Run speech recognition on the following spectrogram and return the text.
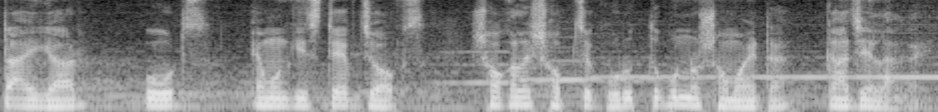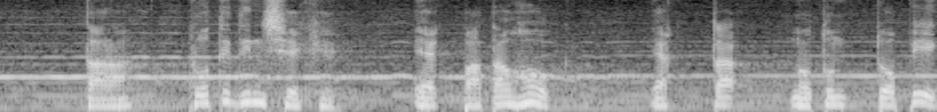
টাইগার উডস, এমনকি স্টেপ জবস সকালের সবচেয়ে গুরুত্বপূর্ণ সময়টা কাজে লাগায়। তারা প্রতিদিন শেখে, এক পাতা হোক, একটা নতুন টপিক,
